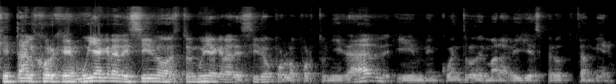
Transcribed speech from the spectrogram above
¿Qué tal, Jorge? Muy agradecido, estoy muy agradecido por la oportunidad y me encuentro de maravilla, espero tú también.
